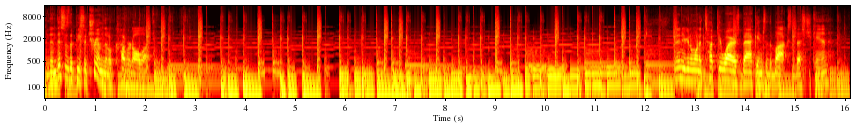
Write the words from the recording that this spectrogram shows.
And then this is the piece of trim that'll cover it all up. Then you're gonna to want to tuck your wires back into the box the best you can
